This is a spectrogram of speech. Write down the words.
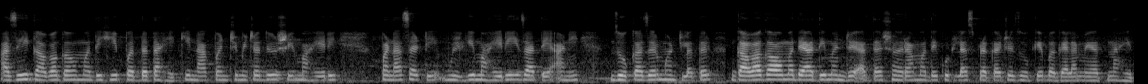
आजही गावागावामध्ये ही पद्धत आहे की नागपंचमीच्या दिवशी माहेरीपणासाठी मुलगी माहेरी जाते आणि झोका जर म्हटलं तर गावागावामध्ये आधी म्हणजे आता शहरामध्ये कुठल्याच प्रकारचे झोके बघायला मिळत नाहीत.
